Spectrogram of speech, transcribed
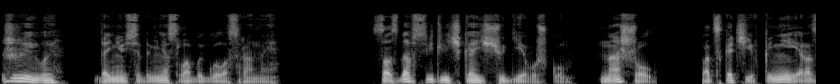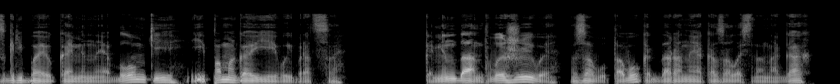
«Живы!» — донесся до меня слабый голос Раны. Создав светлячка, ищу девушку. Нашел. Подскочив к ней, разгребаю каменные обломки и помогаю ей выбраться. «Комендант, вы живы?» — зову того, когда Раны оказалась на ногах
